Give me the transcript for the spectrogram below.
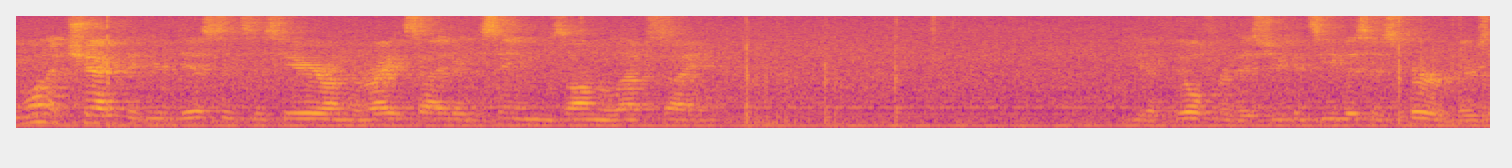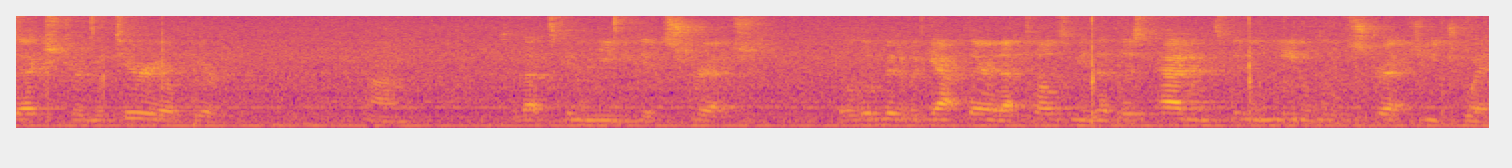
You want to check that your distances here on the right side are the same as on the left side. Get a feel for this. You can see this is curved. There's extra material here. Um, so that's going to need to get stretched. A little bit of a gap there, that tells me that this pattern is going to need a little stretch each way.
